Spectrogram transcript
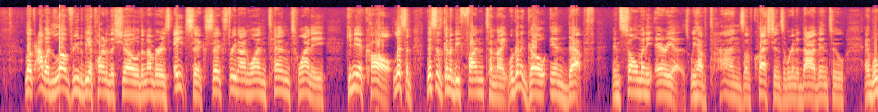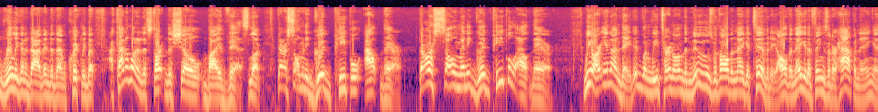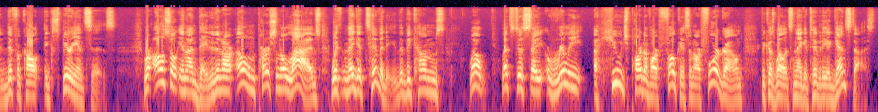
Look, I would love for you to be a part of the show. The number is 866 391 1020. Give me a call. Listen, this is going to be fun tonight. We're going to go in depth in so many areas. We have tons of questions that we're going to dive into and we're really going to dive into them quickly. But I kind of wanted to start the show by this. Look, there are so many good people out there. There are so many good people out there. We are inundated when we turn on the news with all the negativity, all the negative things that are happening and difficult experiences. We're also inundated in our own personal lives with negativity that becomes, well, let's just say really a huge part of our focus and our foreground because, well, it's negativity against us.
